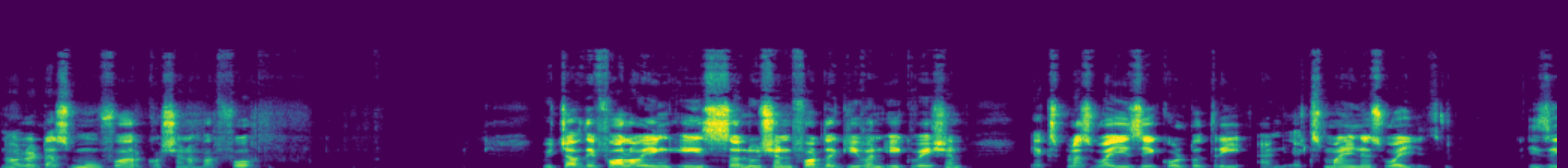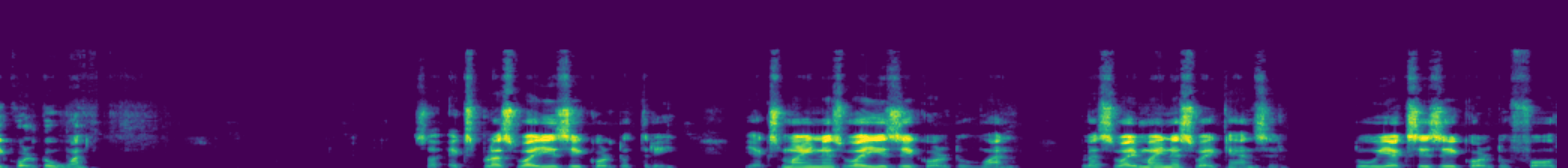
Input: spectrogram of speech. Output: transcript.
Now let us move for question number 4. Which of the following is solution for the given equation x plus y is equal to 3 and x minus y is, equal to 1. So x plus y is equal to 3 x minus y is equal to 1 plus y minus y cancel 2x is equal to 4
